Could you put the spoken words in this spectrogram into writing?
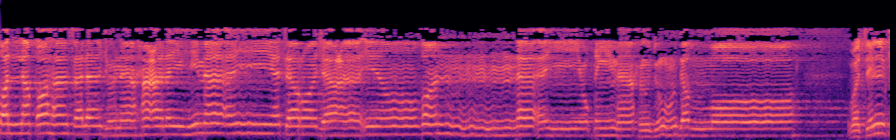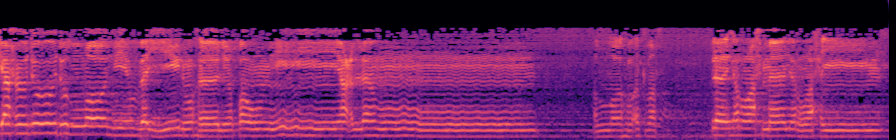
طلقها فلا جناح عليهما أن يتراجعا إن ظنا أن يقيما حدود الله وتلك حدود الله يبينها لقوم يعلمون الله أكبر الله الرحمن الرحيم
